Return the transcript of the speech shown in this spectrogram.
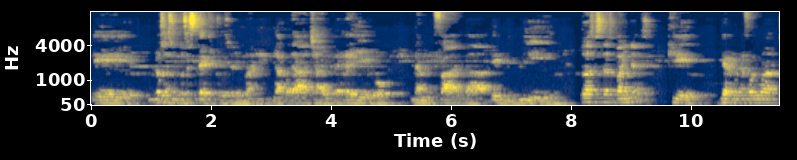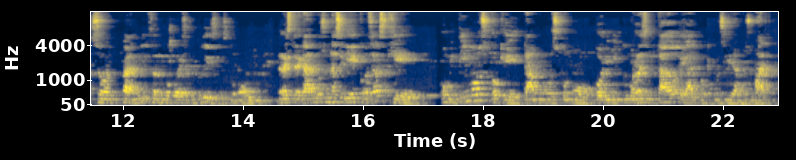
eh, los asuntos estéticos de la imagen, la guaracha, el perreo, la minifalda, el bling, todas estas vainas que de alguna forma son, para mí, son un poco eso que tú dices, como restregarnos una serie de cosas que omitimos o que damos como, como resultado de algo que consideramos mal.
